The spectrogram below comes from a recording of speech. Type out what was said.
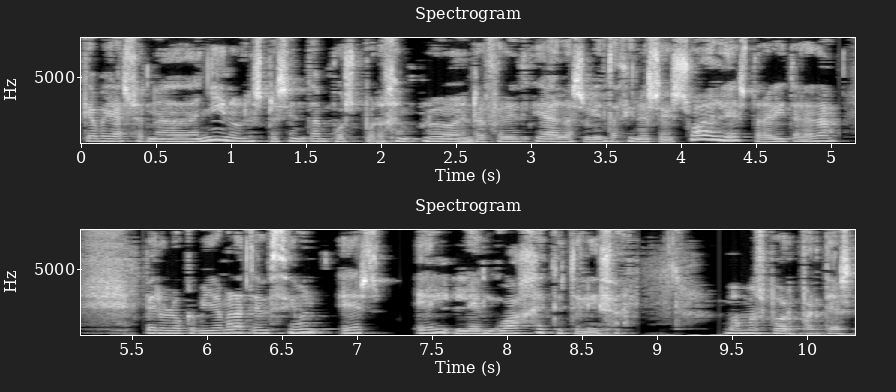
que, vaya a ser nada dañino. Les presentan, pues, por ejemplo, en referencia a las orientaciones sexuales, tal talará, pero lo que me llama la atención es el lenguaje que utilizan. Vamos por partes.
